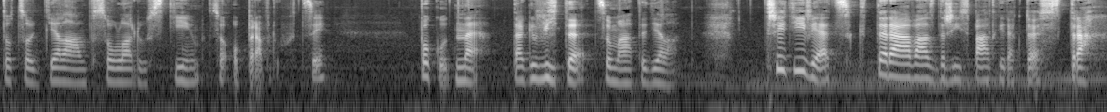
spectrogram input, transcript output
to, co dělám v souladu s tím, co opravdu chci? Pokud ne, tak víte, co máte dělat. Třetí věc, která vás drží zpátky, tak to je strach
